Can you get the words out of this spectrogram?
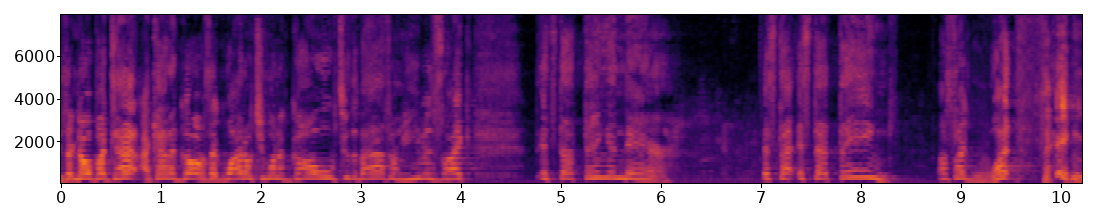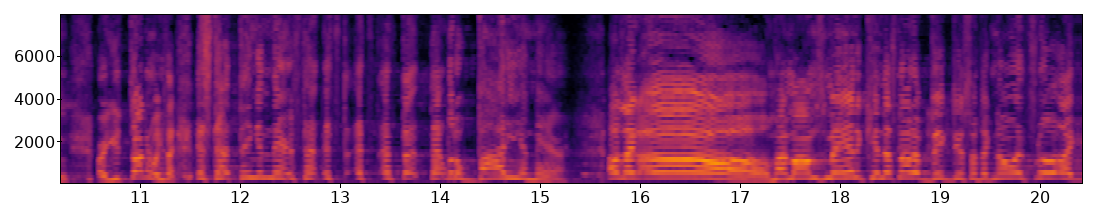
He's like, no, but dad, I gotta go. I was like, why don't you wanna go to the bathroom? He was like, it's that thing in there. It's that, it's that thing. I was like, what thing are you talking about? He's like, it's that thing in there. It's that, it's, it's, it's that, that little body in there. I was like, oh, my mom's mannequin. That's not a big deal. So I'm like, no, it's like,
